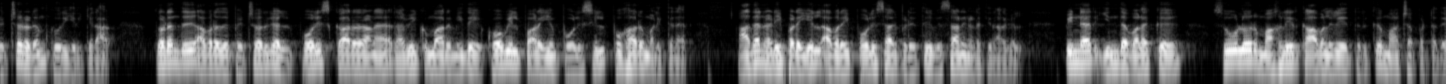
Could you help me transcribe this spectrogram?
பெற்றோரிடம் கூறியிருக்கிறார். தொடர்ந்து அவரது பெற்றோர்கள் போலீஸ்காரரான ரவிக்குமார் மீது கோவில்பாளையம் போலீசில் புகாரும் அளித்தனர். அதன் அடிப்படையில் அவரை போலீசார் பிடித்து விசாரணை நடத்தினார்கள். பின்னர் இந்த வழக்கு சூலூர் மகளிர் காவல் நிலையத்திற்கு மாற்றப்பட்டது.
